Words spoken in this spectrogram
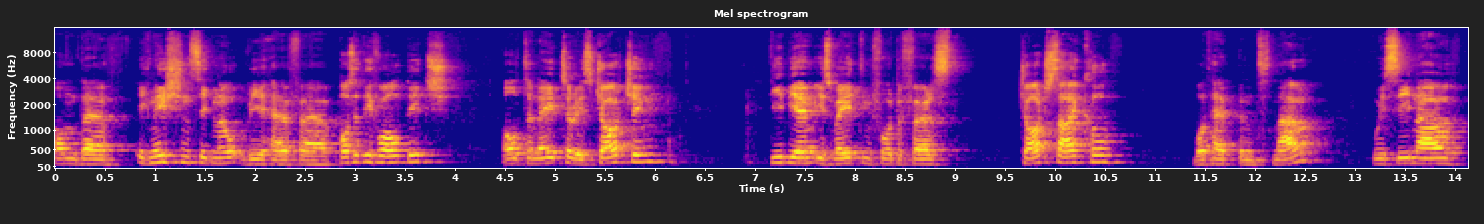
On the ignition signal we have a positive voltage, alternator is charging, DBM is waiting for the first charge cycle. What happened now? We see now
